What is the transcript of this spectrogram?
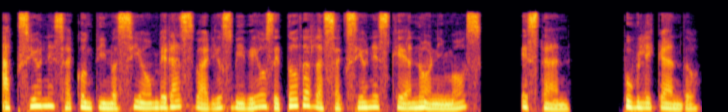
acciones. A continuación verás varios videos de todas las acciones que anónimos están publicando.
